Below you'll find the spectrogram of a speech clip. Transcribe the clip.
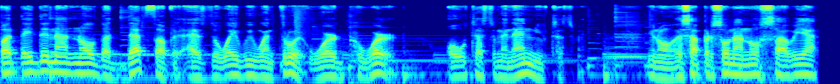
but they did not know the depth of it as the way we went through it, word per word, Old Testament and New Testament. You know, esa persona no sabía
